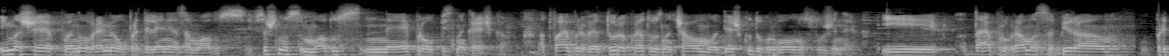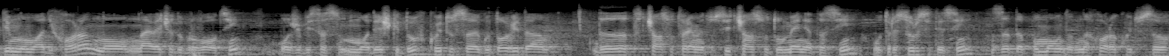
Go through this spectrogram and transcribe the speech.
имаше по едно време определение за младост. И всъщност младост не е правописна грешка. А това е абревиатура, която означава младежко доброволно служене. И тая програма събира предимно млади хора, но най-вече доброволци, може би с младежки дух, които са готови да, да дадат част от времето си, част от уменията си, от ресурсите си, за да помогнат на хора, които са в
